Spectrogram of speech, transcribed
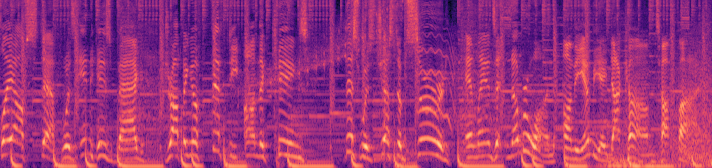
Playoff Steph was in his bag, dropping a 50 on the Kings. This was just absurd and lands at number one on the NBA.com top five.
